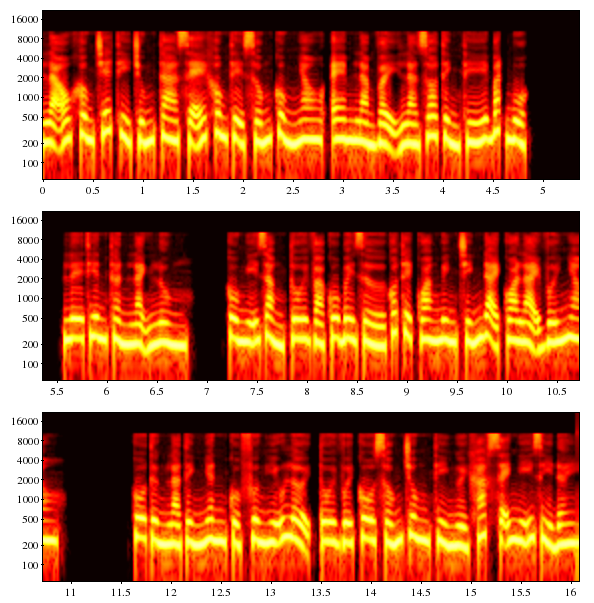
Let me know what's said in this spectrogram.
Lão không chết thì chúng ta sẽ không thể sống cùng nhau, em làm vậy là do tình thế bắt buộc. Lê Thiên Thần lạnh lùng, Cô nghĩ rằng tôi và cô bây giờ có thể quang minh chính đại qua lại với nhau. Cô từng là tình nhân của Phương Hữu Lợi, tôi với cô sống chung thì người khác sẽ nghĩ gì đây?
